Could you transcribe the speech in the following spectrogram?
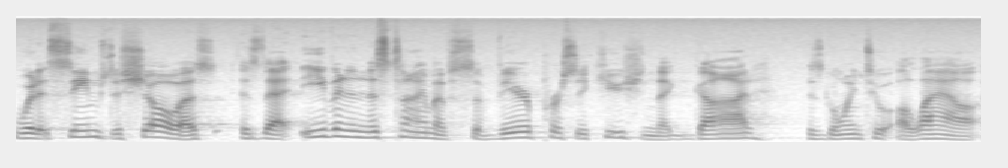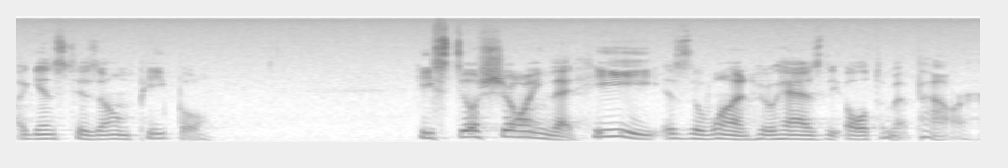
what it seems to show us is that even in this time of severe persecution that God is going to allow against his own people, he's still showing that he is the one who has the ultimate power.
